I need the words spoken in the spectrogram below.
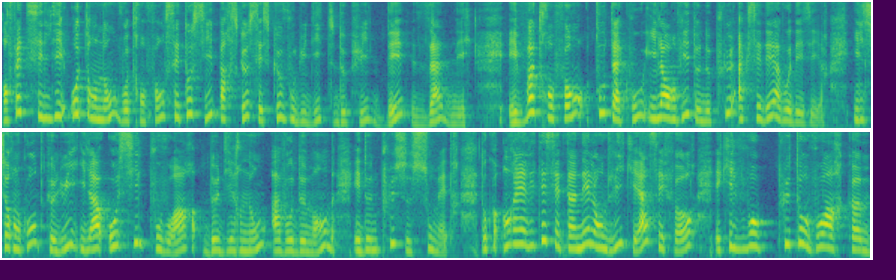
En fait, s'il dit autant non, votre enfant, c'est aussi parce que c'est ce que vous lui dites depuis des années. Et votre enfant, tout à coup, il a envie de ne plus accéder à vos désirs. Il se rend compte que lui, il a aussi le pouvoir de dire non à vos demandes et de ne plus se soumettre. Donc en réalité, c'est un élan de vie qui est assez fort et qu'il vaut plutôt voir comme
